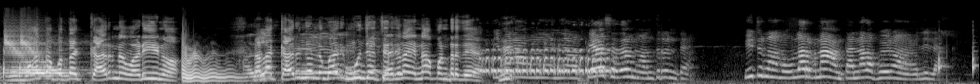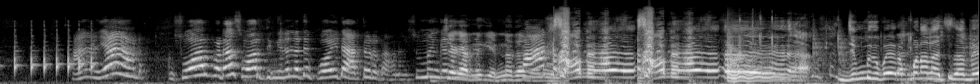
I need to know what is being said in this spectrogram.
உன் முகத்தை பார்த்தா கருணை வடியணும். நல்லா கருங்கல் மாதிரி மூஞ்சி வச்சிருந்தா என்ன பண்றது? இப்ப பேசதான் வந்துருன்ட்டேன். வீட்டுக்கு நம்ம உள்ளார போனால் அவன் தன்னால போயிடும் வெளியில. ஏன் அவன் சோறு போட்டால் சோறு திங்கணும் இல்லாட்டி போயிட்டு அடுத்த விட பார்க்கணும். சும்மா இங்கே என்னதான் வேணும்? சாமி சாமி ஜிம்முக்கு போய் ரொம்ப நாள் ஆச்சு சாமி.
